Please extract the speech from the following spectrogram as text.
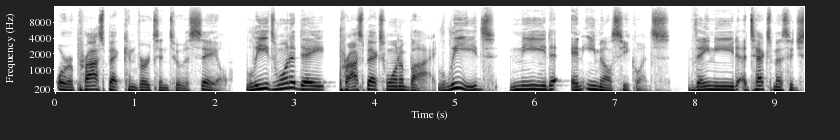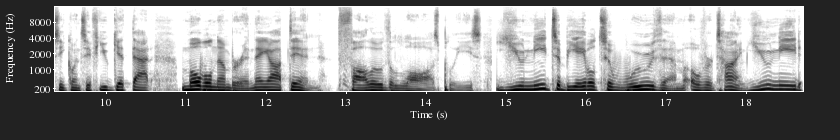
or a prospect converts into a sale. Leads want to date, prospects want to buy. Leads need an email sequence. They need a text message sequence if you get that mobile number and they opt in follow the laws, please. You need to be able to woo them over time. You need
